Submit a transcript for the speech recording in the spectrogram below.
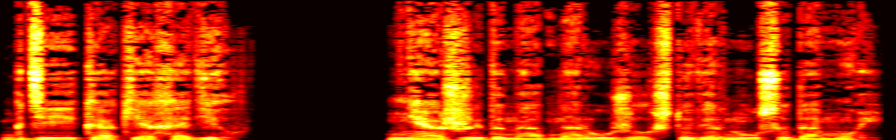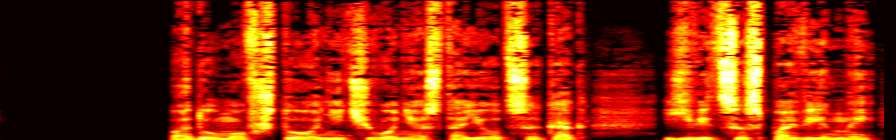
где и как я ходил. неожиданно обнаружил, что вернулся домой. Подумав, что ничего не остается, как явиться с повинной,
